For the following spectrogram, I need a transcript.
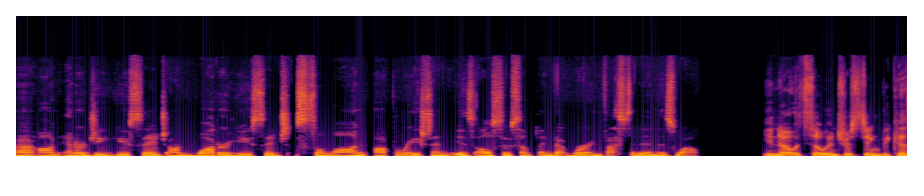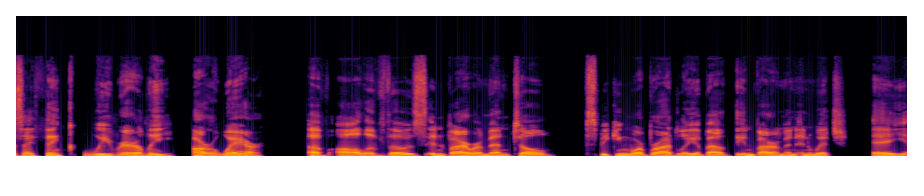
uh, on energy usage, on water usage, salon operation is also something that we're invested in as well. You know, it's so interesting because I think we rarely are aware of all of those environmental, speaking more broadly about the environment in which a,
